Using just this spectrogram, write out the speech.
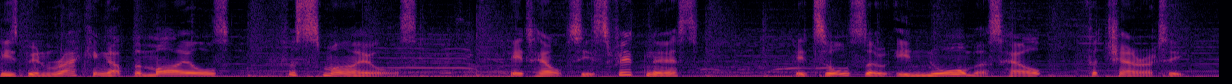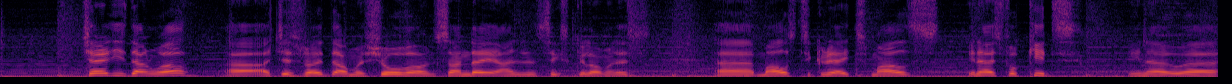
He's been racking up the miles for smiles. It helps his fitness. It's also enormous help for charity. Charity's done well. Uh, I just rode the Amashova on Sunday, 106 kilometers uh, Miles to Create Smiles. You know, it's for kids. You know, uh,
